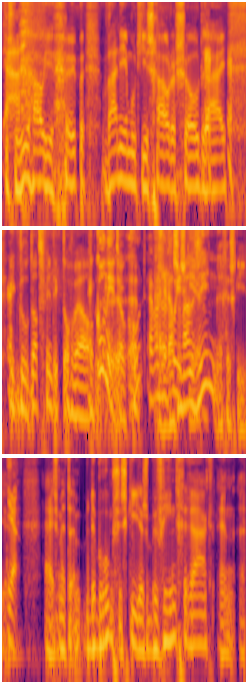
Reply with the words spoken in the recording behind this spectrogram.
Dus Ja. hoe hou je heupen? Wanneer moet je je schouders zo draaien? ik bedoel, dat vind ik toch wel... En kon hij het ook eh, goed? Hij was hij een was een waanzinnige skier. Ja. Hij is met de, de beroemdste skiers bevriend geraakt. En, eh,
